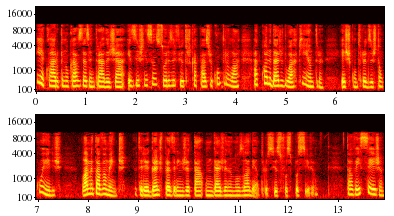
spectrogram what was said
E é claro que no caso das entradas já existem sensores e filtros capazes de controlar a qualidade do ar que entra. Estes controles estão com eles. Lamentavelmente, eu teria grande prazer em injetar um gás venenoso lá dentro, se isso fosse possível. Talvez seja.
